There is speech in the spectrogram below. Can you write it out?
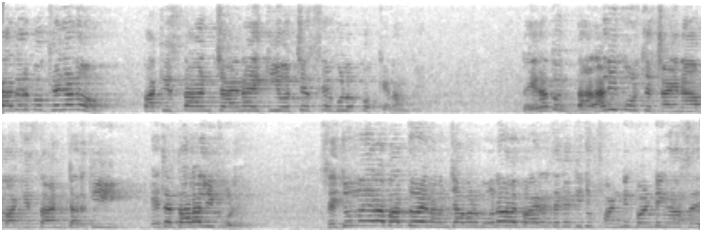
কাদের পক্ষে জানো? পাকিস্তান চায়নায় কি হচ্ছে সেগুলোর পক্ষে নামবে। তো এরা তো দালালি করছে চায়না, পাকিস্তান, টার্কি, এটা দালালি করে। সেই জন্য এরা বাধ্য হয়ে নামছে। আমার মনে হয় বাইরে থেকে কিছু ফান্ডিং ফান্ডিং আসে,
